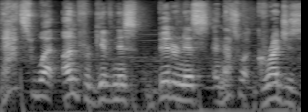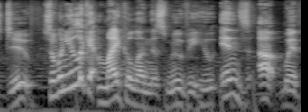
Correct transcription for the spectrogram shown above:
That's what unforgiveness, bitterness, and that's what grudges do. So when you look at Michael in this movie, who ends up with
